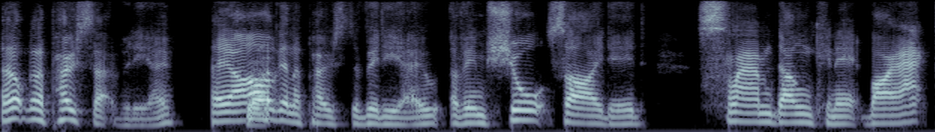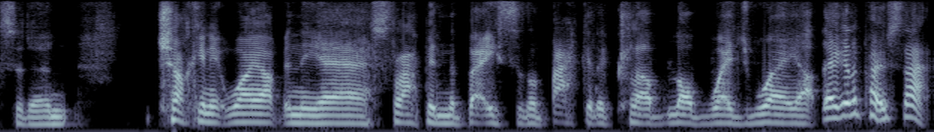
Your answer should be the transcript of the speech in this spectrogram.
They're not going to post that video. They are right. going to post a video of him short sided, slam dunking it by accident, chucking it way up in the air, slapping the base of the back of the club, lob wedge way up. They're going to post that.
